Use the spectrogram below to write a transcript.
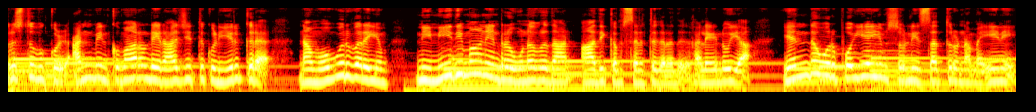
கிறிஸ்துவுக்குள் அன்பின் குமாரனுடைய ராஜ்யத்துக்குள் இருக்கிற நாம் ஒவ்வொருவரையும் நீ நீதிமான் என்ற உணர்வுதான் ஆதிக்கம் செலுத்துகிறது. ஹலே லூயா எந்த ஒரு பொய்யையும் சொல்லி சத்துரு நம்ம இனி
